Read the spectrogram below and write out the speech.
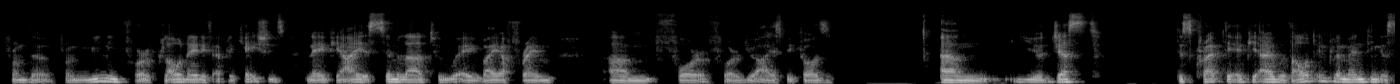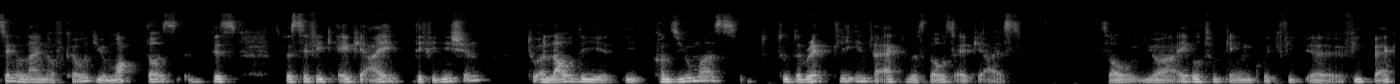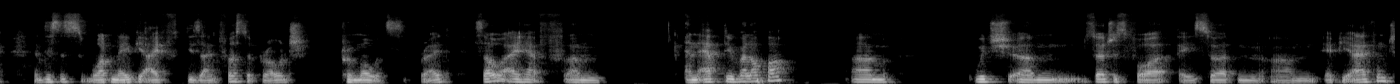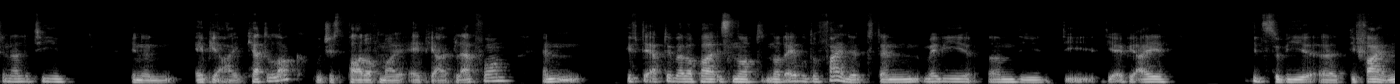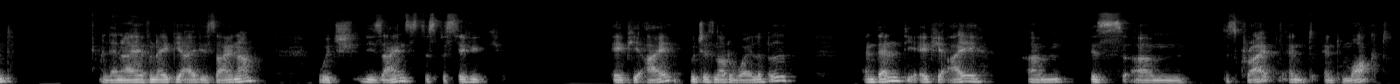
from the from meaning for cloud native applications. An API is similar to a wireframe um, for for UIs because um, you just describe the API without implementing a single line of code. You mock those this specific API definition to allow the, the consumers to directly interact with those APIs. So you are able to gain quick uh, feedback. And this is what an API designed first approach promotes, right? So I have um, an app developer um, which um, searches for a certain um, API functionality in an API catalog, which is part of my API platform. And if the app developer is not not able to find it, then maybe um, the, the the API needs to be uh, defined. And then I have an API designer, which designs the specific API, which is not available. And then the API um, is um, described and, and mocked.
